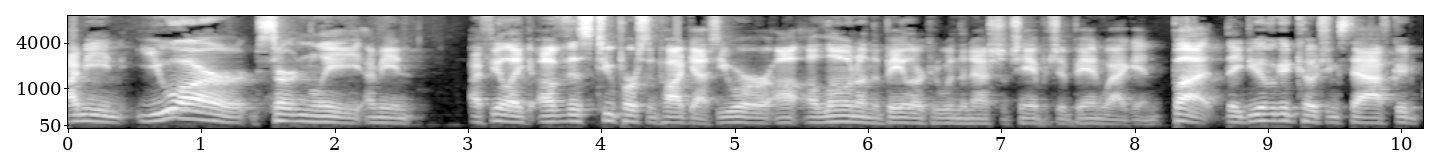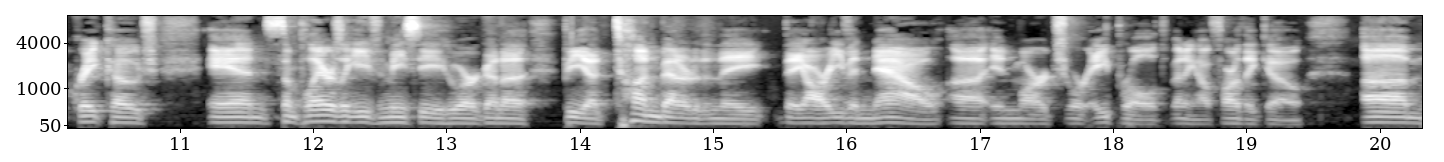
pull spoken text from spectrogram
I mean, you are certainly, I mean, I feel like of this two person podcast, you are uh, alone on the Baylor could win the national championship bandwagon. But they do have a good coaching staff, good, great coach, and some players like Yves Missi who are going to be a ton better than they they are even now uh, in March or April, depending how far they go. Um,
